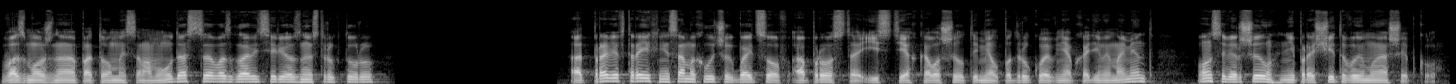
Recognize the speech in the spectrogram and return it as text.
Возможно, потом и самому удастся возглавить серьезную структуру. Отправив троих не самых лучших бойцов, а просто из тех, кого Шилд имел под рукой в необходимый момент, он совершил непросчитываемую ошибку –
